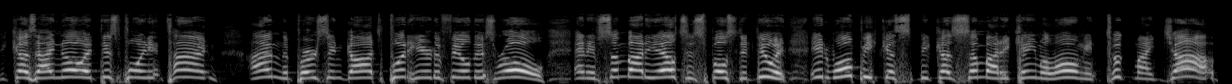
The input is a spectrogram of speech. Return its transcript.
Because I know at this point in time, I'm the person God's put here to fill this role. And if somebody else is supposed to do it, it won't be because, because somebody came along and took my job.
